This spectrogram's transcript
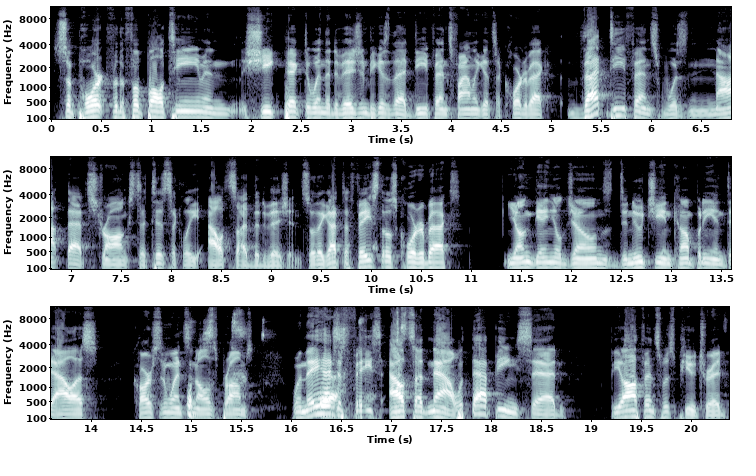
support for the football team and chic pick to win the division because of that defense finally gets a quarterback. That defense was not that strong statistically outside the division. So they got to face those quarterbacks, young Daniel Jones, DiNucci and company in Dallas, Carson Wentz and all his problems. When they had to face outside now, with that being said, the offense was putrid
